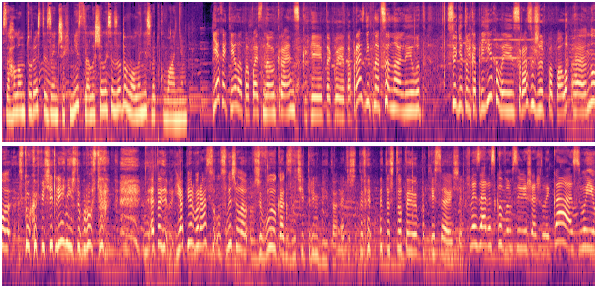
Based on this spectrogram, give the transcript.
Загалом туристи з інших міст залишилися задоволені святкуванням. Я хотела попасть на украинский такой это праздник национальный. И вот сегодня только приехала и сразу же попала. Э, Но столько впечатлений, что просто... Это я первый раз услышала вживую, как звучит трембита. Это что-то, это что-то потрясающее. Ми зараз купимо собі шашлика своїм,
